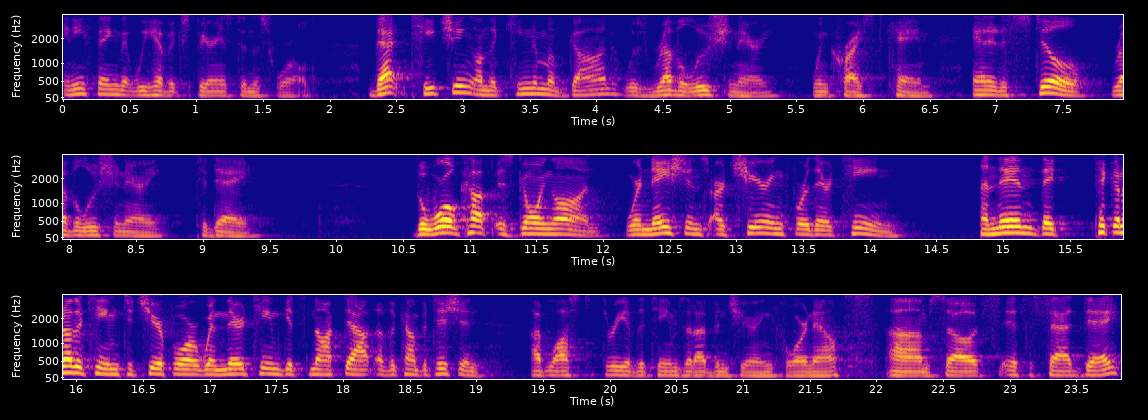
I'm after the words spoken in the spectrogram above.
anything that we have experienced in this world. That teaching on the kingdom of God was revolutionary when Christ came, and it is still revolutionary today. The World Cup is going on where nations are cheering for their team. And then they pick another team to cheer for when their team gets knocked out of the competition. I've lost three of the teams that I've been cheering for now. Um, so it's, it's a sad day.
